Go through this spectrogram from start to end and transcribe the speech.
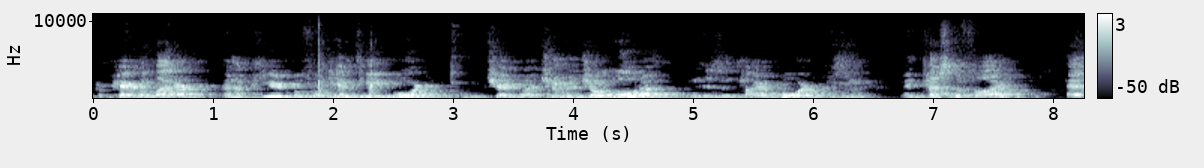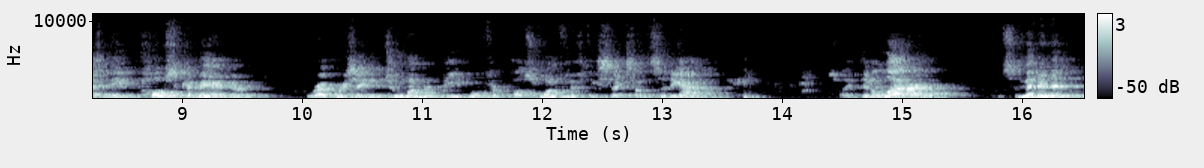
prepared a letter and appeared before the MTA board, chaired by Chairman Joe Lhota and his entire board, and testified as a post commander representing two hundred people for post one fifty-six on City Island. So I did a letter, submitted it,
